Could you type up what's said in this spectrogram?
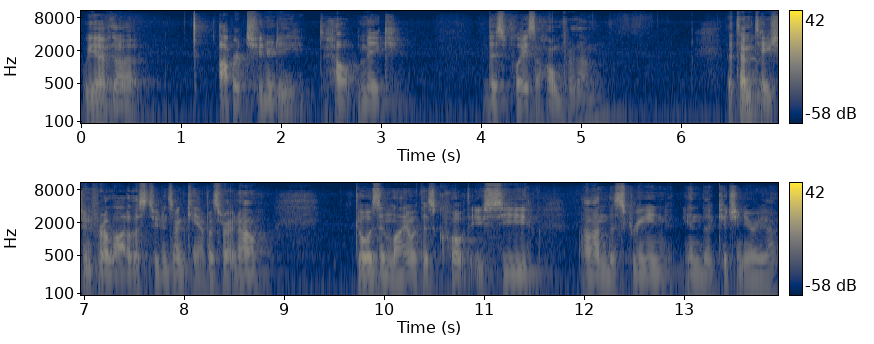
we have the opportunity to help make this place a home for them. The temptation for a lot of the students on campus right now goes in line with this quote that you see on the screen in the kitchen area,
